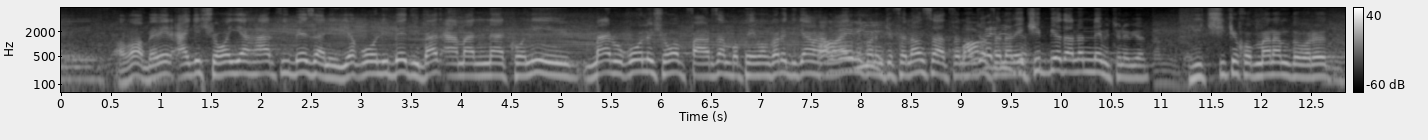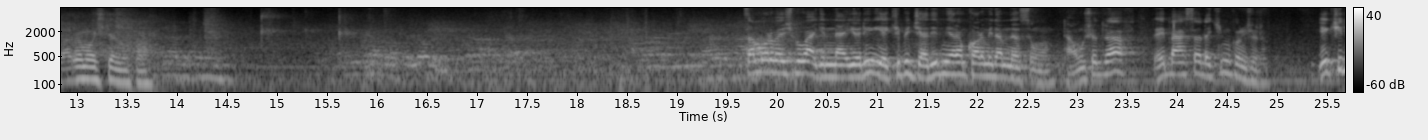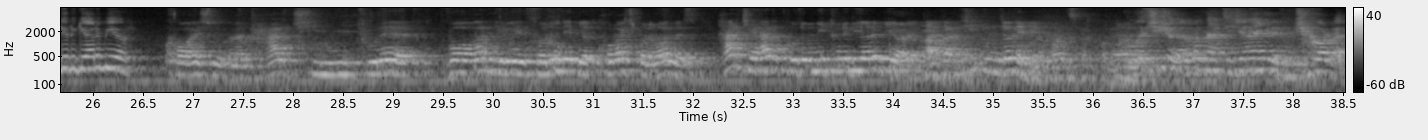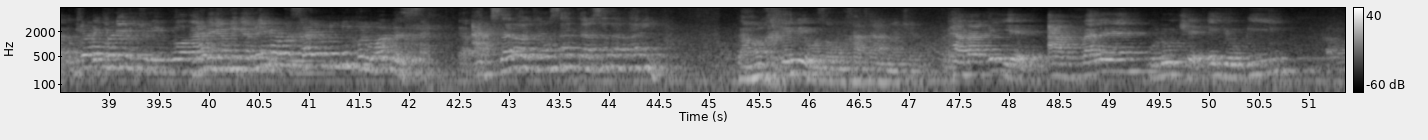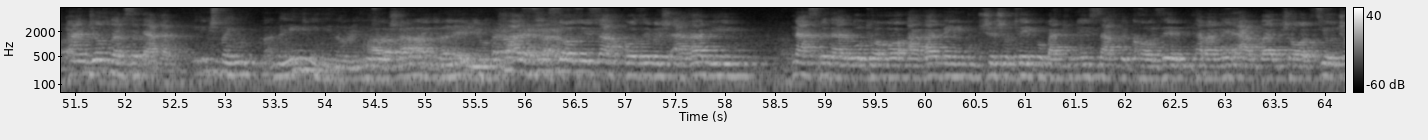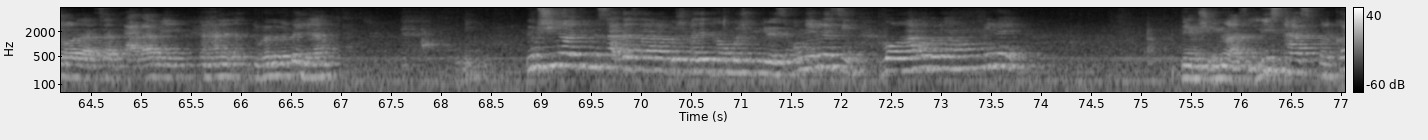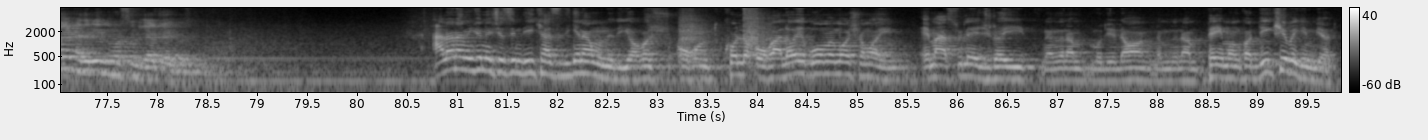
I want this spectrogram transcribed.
آقا ببین اگه شما یه حرفی بزنی یه قولی بدی بعد عمل نکنی من رو قول شما فرضاً با پیمانکار دیگه هم هماهنگ آقا می‌کنیم که فلان ساعت فلان جا فلان. اکیپ بیاد الان نمی‌تونه بیاد. هیچی که خب منم دوباره به مشکل می‌کنم مثلا برو بهش بگو اگه نیاری یه اکیپ جدید میارم کارو میدم دستمون. تموم شد رفت. ای بحث الکی می‌کنی چرا؟ یکی دیگه گره بیار. خواهش می‌کنم. هر چی می‌تونه واقعا نیروی انسانی نمیاد کمک کنه مهندس. هر کی هر کدوم می‌تونه بیاره بیاره. اول چی اینجا نمیاد مهندس کنه. چی شد؟ الان ما نتیجه نگرفتیم. چی کار باید بکنیم؟ بگیم نمی‌تونیم. واقعا بگم میگم نمی‌تونیم. اما نمی‌تونیم سعیمون می‌کنیم مهندس. اکثر آیتما 100 درصد عقبیم در حال خیلی اوضاعمون خطرناکه. طبقه اول بلوک A و B 50 درصد عقب. این چی مگه نمی‌بینید اینا رو. این گزارش از این سازی سقف بازه عقبیم. نصب در اتاقا عقبیم. پوشش و تیپ و بتونه سقف کاذب طبقه اول 4 34 درصد عقبیم. محل دونه دونه بگم. نمیشه یه آیتم 100 درصد عقب باشه بعد ادام باشه که می‌رسیم. ما نمی‌رسیم. واقعا ما به راهمون میره نمیشه اینو از لیست حذف کنیم. کاری نداره یه بیمارستان دیگر جایگزین الان هم اینجا نشستیم دیگه کسی دیگه نمونده دیگه. آقا کل اقلای قوم ما شما این. مسئول اجرایی نمی‌دونم مدیران نمی‌دونم پیمانکار دیگه کی بگیم بیاد؟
